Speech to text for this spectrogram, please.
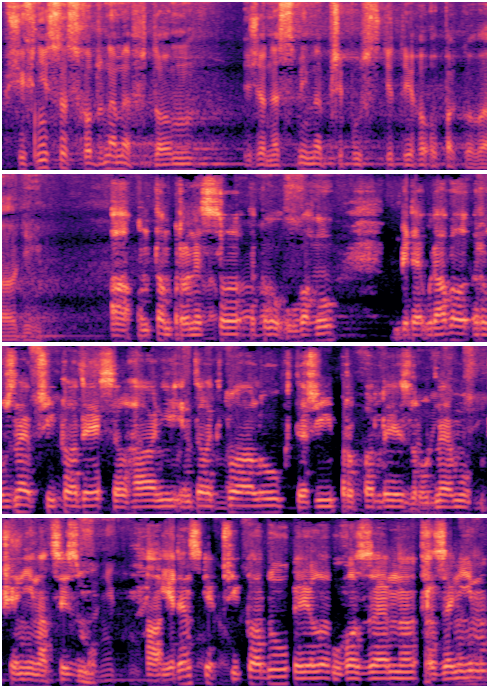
Všichni se shodneme v tom, že nesmíme připustit jeho opakování. A on tam pronesl takovou úvahu, kde udával různé příklady selhání intelektuálů, kteří propadli zrůdnému učení nacismu. A jeden z těch příkladů byl uvozen tvrzením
